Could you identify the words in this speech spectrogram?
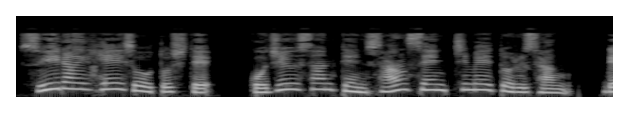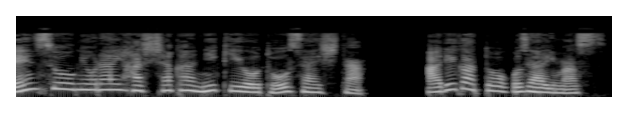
水雷兵装として 53.3cm 3連装魚雷発射管2機を搭載した。ありがとうございます。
